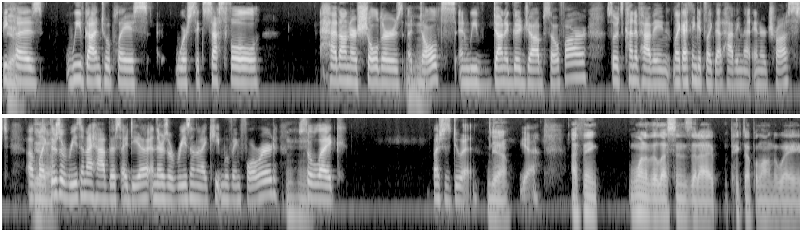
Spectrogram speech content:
Yeah. because we've gotten to a place where successful head on our shoulders Mhm. adults and we've done a good job so far so it's kind of having like i think it's like that having that inner trust of like there's a reason i have this idea and there's a reason that i keep moving forward Mhm. so like let's just do it yeah. yeah I think one of the lessons that I picked up along the way,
